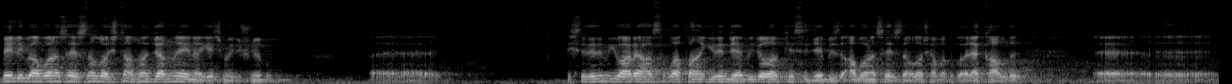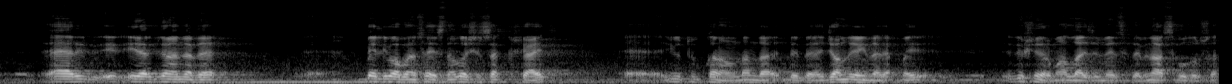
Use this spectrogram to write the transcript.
belli bir abone sayısına ulaştıktan sonra canlı yayına geçmeyi düşünüyordum. İşte dediğim gibi araya hastalıklar falan girince, videolar kesince biz abone sayısına ulaşamadık. Öyle kaldı. Ee, eğer ileriki dönemlerde e, belli bir abone sayısına ulaşırsak şayet e, YouTube kanalından da canlı yayınlar yapmayı düşünüyorum. Allah izin verirse de nasip olursa.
